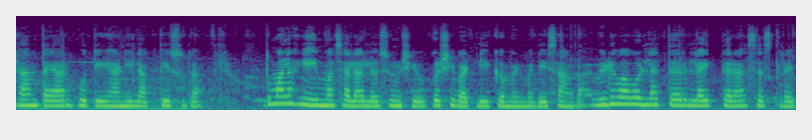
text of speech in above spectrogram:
छान तयार होते आणि लागते सुद्धा. तुम्हाला ही मसाला लसूण शेव कशी वाटली कमेंटमध्ये सांगा. व्हिडिओ आवडला तर लाईक करा सबस्क्राईब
